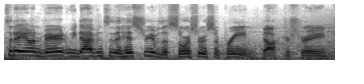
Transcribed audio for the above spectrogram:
Today on Variant, we dive into the history of the Sorcerer Supreme, Doctor Strange.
